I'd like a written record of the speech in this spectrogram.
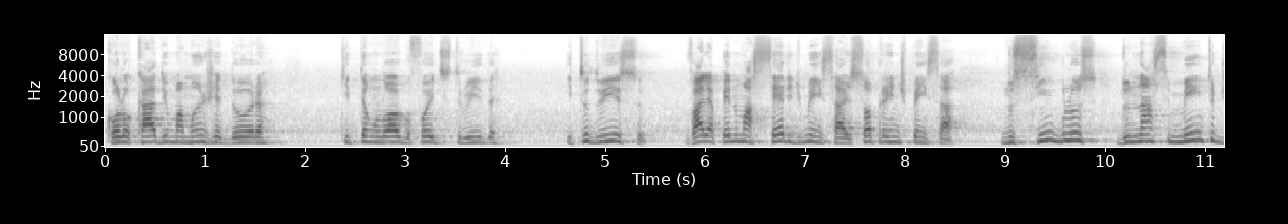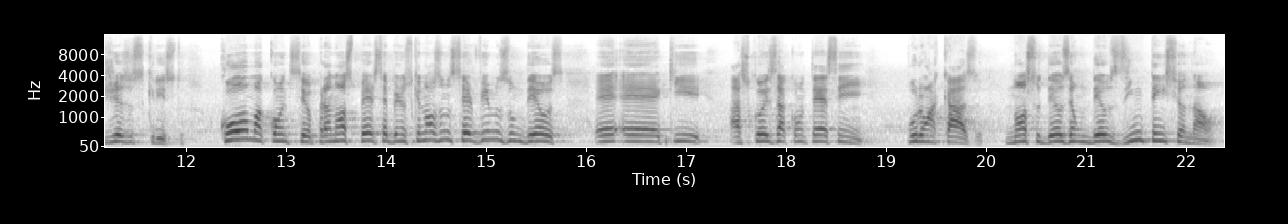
colocado em uma manjedoura que tão logo foi destruída, e tudo isso vale a pena uma série de mensagens só para a gente pensar nos símbolos do nascimento de Jesus Cristo. Como aconteceu, para nós percebermos que nós não servimos um Deus é, é, que as coisas acontecem por um acaso. Nosso Deus é um Deus intencional.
